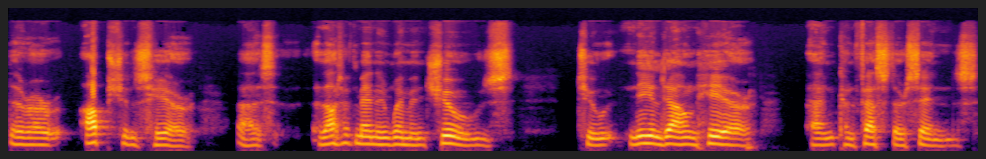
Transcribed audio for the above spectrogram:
there are options here. As a lot of men and women choose to kneel down here and confess their sins.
